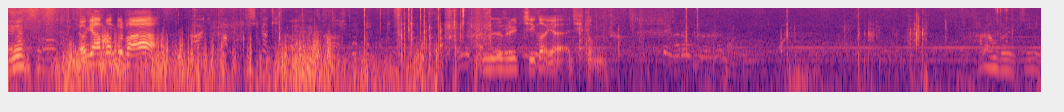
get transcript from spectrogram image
응? 여기 한 번들 봐 하늘을 찍어야지 동서 바람 불지.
